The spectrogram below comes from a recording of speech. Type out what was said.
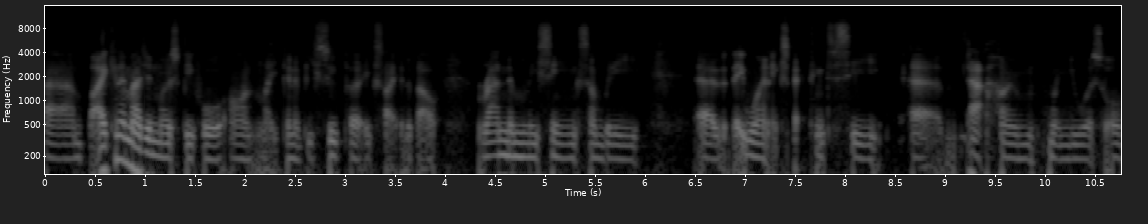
Um, but I can imagine most people aren't like going to be super excited about randomly seeing somebody uh, that they weren't expecting to see um, at home when you were sort of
